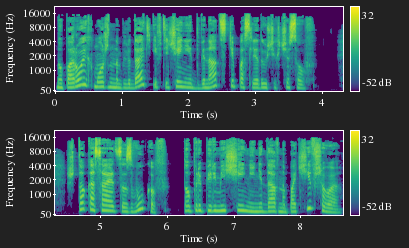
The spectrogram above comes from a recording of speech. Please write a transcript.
но порой их можно наблюдать и в течение 12 последующих часов. Что касается звуков, то при перемещении недавно почившего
